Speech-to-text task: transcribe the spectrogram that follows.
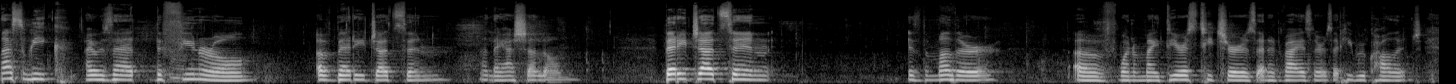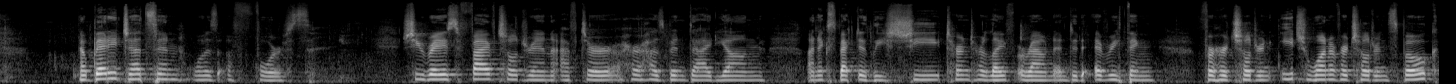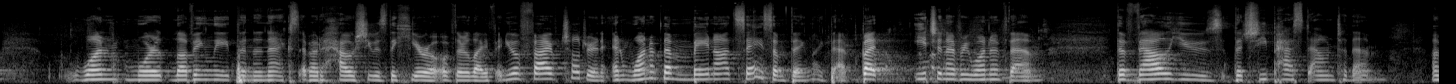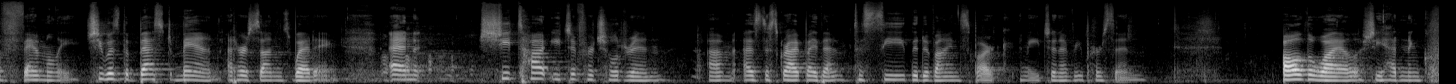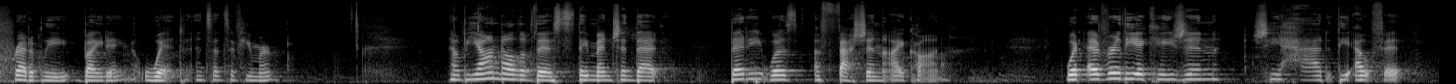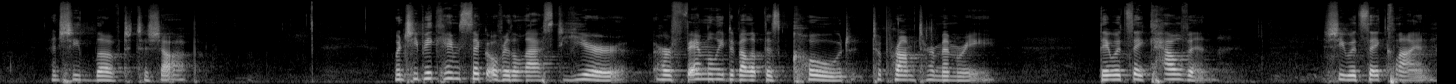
Last week, I was at the funeral of Betty Judson, Aleha Shalom. Betty Judson is the mother of one of my dearest teachers and advisors at Hebrew College. Now, Betty Judson was a force. She raised five children after her husband died young. Unexpectedly, she turned her life around and did everything for her children. Each one of her children spoke, one more lovingly than the next, about how she was the hero of their life. And you have five children, and one of them may not say something like that, but each and every one of them, the values that she passed down to them of family. She was the best man at her son's wedding. And she taught each of her children, um, as described by them, to see the divine spark in each and every person. All the while, she had an incredibly biting wit and sense of humor. Now, beyond all of this, they mentioned that Betty was a fashion icon. Whatever the occasion, she had the outfit, and she loved to shop. When she became sick over the last year, her family developed this code to prompt her memory. They would say Calvin, she would say Klein.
